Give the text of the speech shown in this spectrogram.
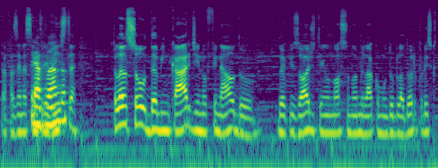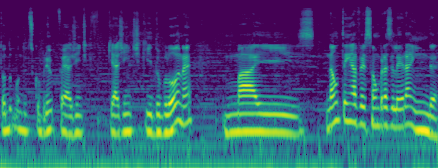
tá fazendo essa Gravando. entrevista, lançou o dubbing card no final do, do episódio, tem o nosso nome lá como dublador, por isso que todo mundo descobriu que foi a gente que a gente que dublou, né? Mas não tem a versão brasileira ainda.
